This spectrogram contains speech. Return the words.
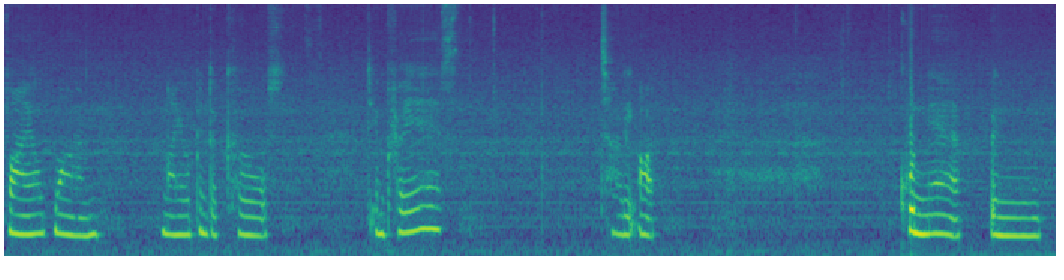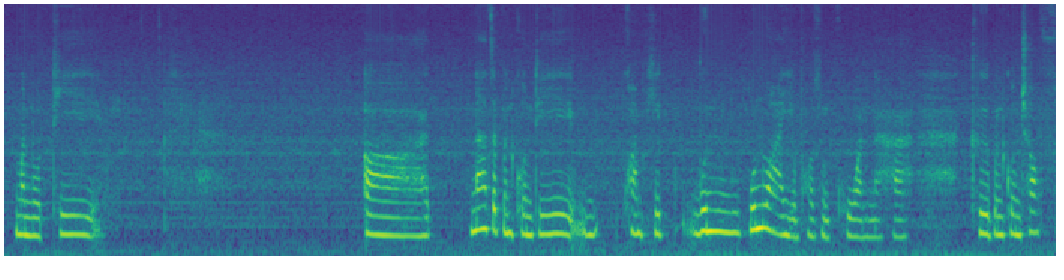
Five of Wands Nine of Pentacles The Empress Chariot คุณเนี่ยเป็นมนุษย์ที่อ่าน่าจะเป็นคนที่ ความคิดวุ่นวุ่นวายอยู่พอสมควรนะคะ คือเป็นคนชอบไฟ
